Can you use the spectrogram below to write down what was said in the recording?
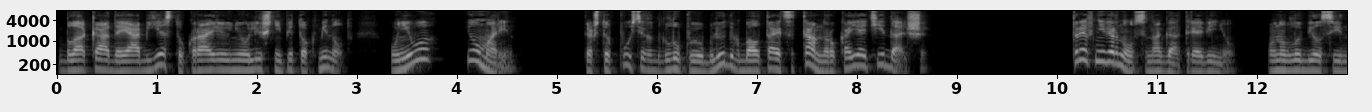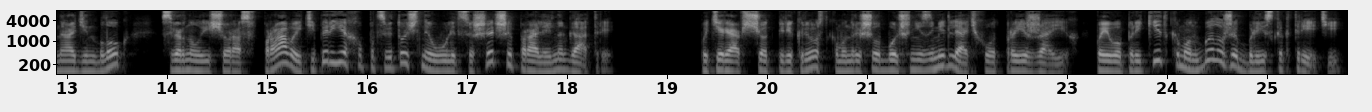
Блокада и объезд украли у него лишний пяток минут. У него и у Марин. Так что пусть этот глупый ублюдок болтается там, на рукояти и дальше. Треф не вернулся на Гатри-авеню. Он углубился и на один блок, свернул еще раз вправо и теперь ехал по цветочной улице, шедшей параллельно Гатри. Потеряв счет перекресткам, он решил больше не замедлять ход, проезжая их. По его прикидкам, он был уже близко к третьей.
